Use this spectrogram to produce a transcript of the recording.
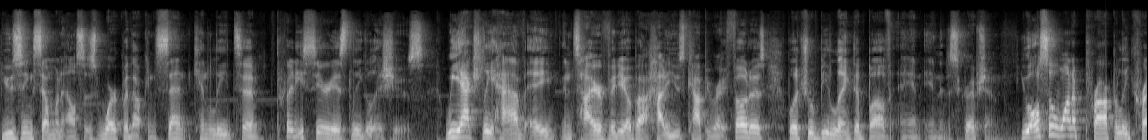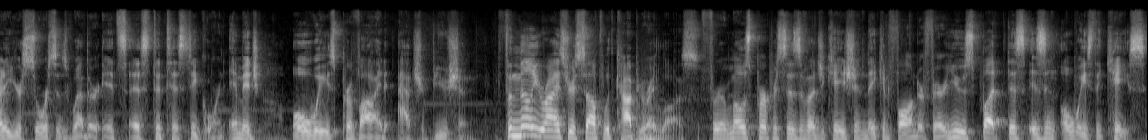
Using someone else's work without consent can lead to pretty serious legal issues. We actually have an entire video about how to use copyright photos, which will be linked above and in the description. You also want to properly credit your sources, whether it's a statistic or an image, always provide attribution. Familiarize yourself with copyright laws. For most purposes of education, they can fall under fair use, but this isn't always the case.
